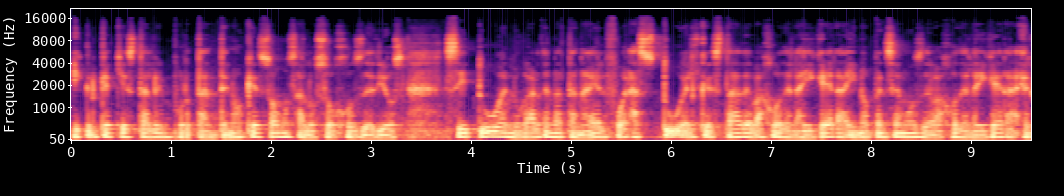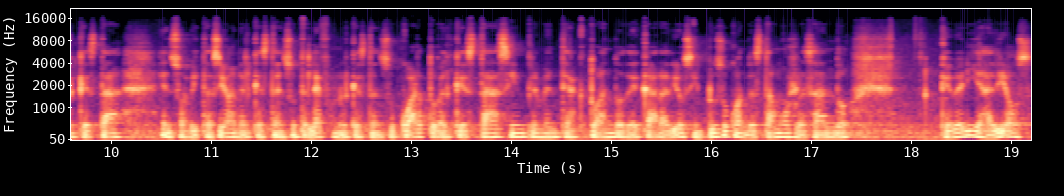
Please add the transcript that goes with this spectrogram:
Y creo que aquí está lo importante, ¿no? Que somos a los ojos de Dios. Si tú en lugar de Natanael fueras tú el que está debajo de la higuera y no pensemos debajo de la higuera, el que está en su habitación, el que está en su teléfono, el que está en su cuarto, el que está simplemente actuando de cara a Dios, incluso cuando estamos rezando que vería a Dios.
